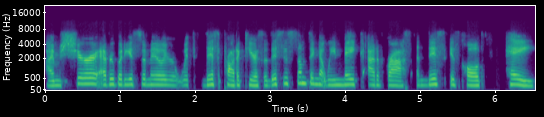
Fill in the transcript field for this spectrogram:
I'm sure everybody is familiar with this product here. So this is something that we make out of grass and this is called hay.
